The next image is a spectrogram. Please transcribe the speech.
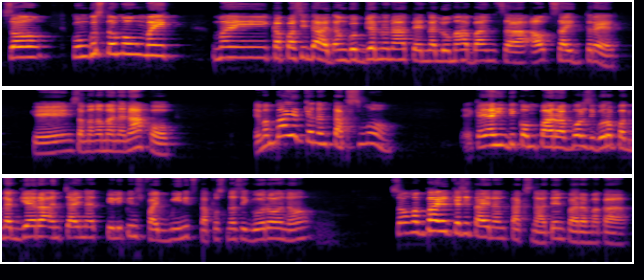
So, kung gusto mong may may kapasidad ang gobyerno natin na lumaban sa outside threat, okay, sa mga mananakop, eh magbayad ka ng tax mo. Eh, kaya hindi comparable. Siguro pag nagyera ang China at Philippines, 5 minutes, tapos na siguro, no? So magbayad kasi tayo ng tax natin para maka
